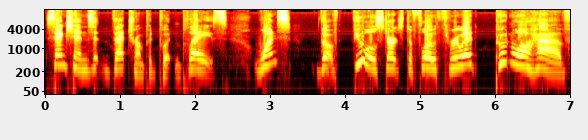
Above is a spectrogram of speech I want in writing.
sanctions that Trump had put in place. Once the fuel starts to flow through it, Putin will have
